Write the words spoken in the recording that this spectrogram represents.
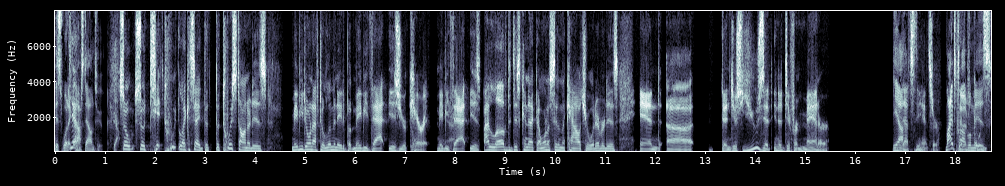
Is what it yeah. comes down to. Yeah. So so t- tw- like I said, the the twist on it is maybe you don't have to eliminate it, but maybe that is your carrot. Maybe yeah. that is I love to disconnect. I want to sit on the couch or whatever it is, and uh, then just use it in a different manner. Yeah, that's the answer. My problem going, is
